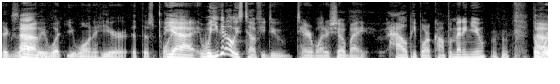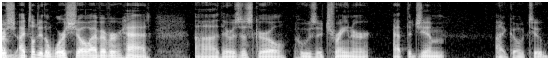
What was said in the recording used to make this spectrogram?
exactly Um, what you want to hear at this point. Yeah. Well, you can always tell if you do terrible at a show by how people are complimenting you. The worst. Um, I told you the worst show I've ever had. Uh, there was this girl who's a trainer at the gym I go to,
